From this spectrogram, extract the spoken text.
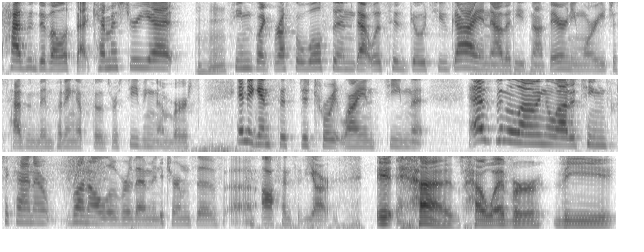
hasn't developed that chemistry yet. It seems like Russell Wilson, that was his go to guy. And now that he's not there anymore, he just hasn't been putting up those receiving numbers. And against this Detroit Lions team that has been allowing a lot of teams to kind of run all over them in terms of uh, offensive yards. It has. However, the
